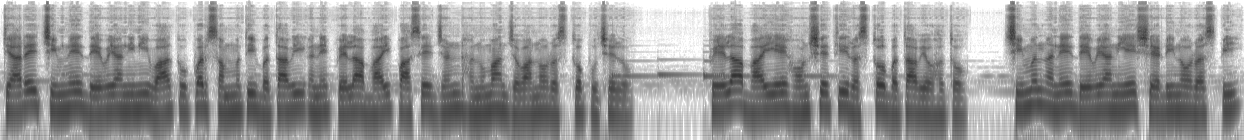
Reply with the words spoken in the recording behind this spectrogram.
ત્યારે ચીમને દેવયાનીની વાત ઉપર સંમતિ બતાવી અને પેલા ભાઈ પાસે જંડ હનુમાન જવાનો રસ્તો પૂછેલો. પેલા ભાઈએ હોંશેથી રસ્તો બતાવ્યો હતો. ચીમન અને દેવયાનીએ શેરડીનો રસ પી,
